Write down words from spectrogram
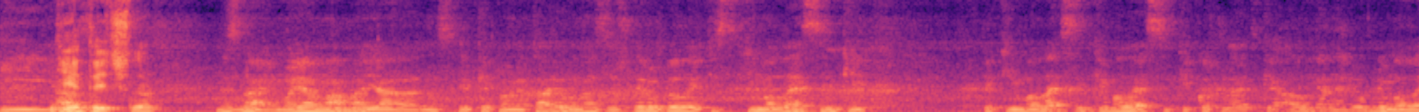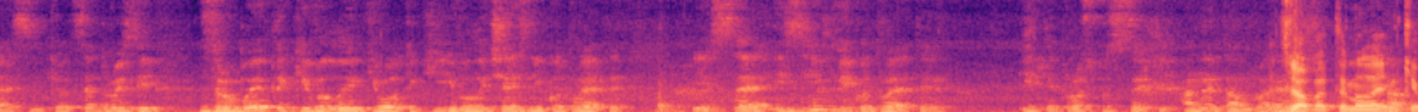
І я Дієтично. не знаю, моя мама, я наскільки пам'ятаю, вона завжди робила якісь такі малесенькі, такі малесенькі-малесенькі котлетки. Але я не люблю малесенькі. Оце, друзі, зробив такі великі, о, такі величезні котлети. І все, і з'їв дві котлети, і ти просто ситий, а не там береш. Дзьобати Так, малесенькі.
